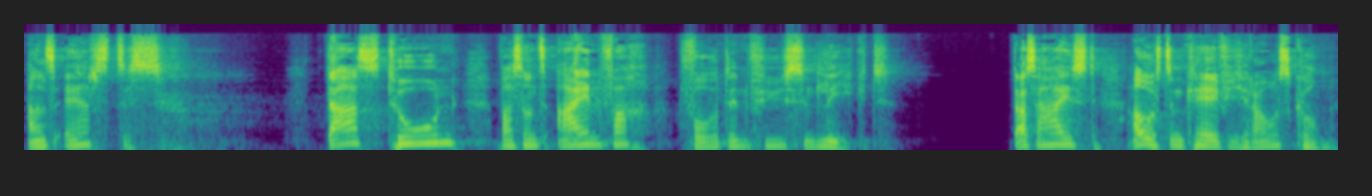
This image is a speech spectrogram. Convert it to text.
Als erstes das tun, was uns einfach vor den Füßen liegt. Das heißt, aus dem Käfig rauskommen.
